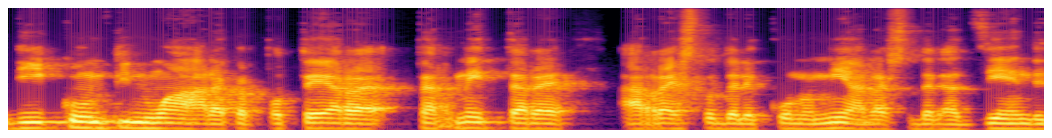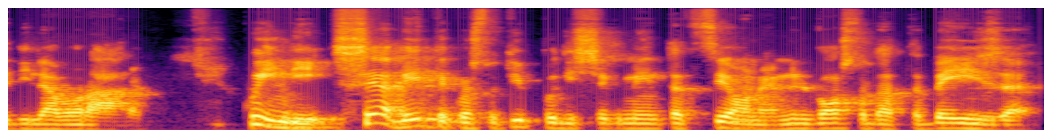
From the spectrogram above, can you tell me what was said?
di continuare per poter permettere al resto dell'economia, al resto delle aziende di lavorare. Quindi se avete questo tipo di segmentazione nel vostro database,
